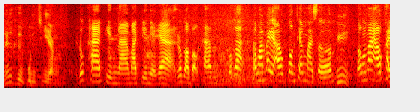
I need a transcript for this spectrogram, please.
นั่นก็คือกุนเชียง ลูกค้ากินนะมากินอย่างเงี้ยแล้วก็บอกทำบอกว่าทำไมไม่เอากวางเชียงมาเสริมอืมทำไมไม่เอาไข่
